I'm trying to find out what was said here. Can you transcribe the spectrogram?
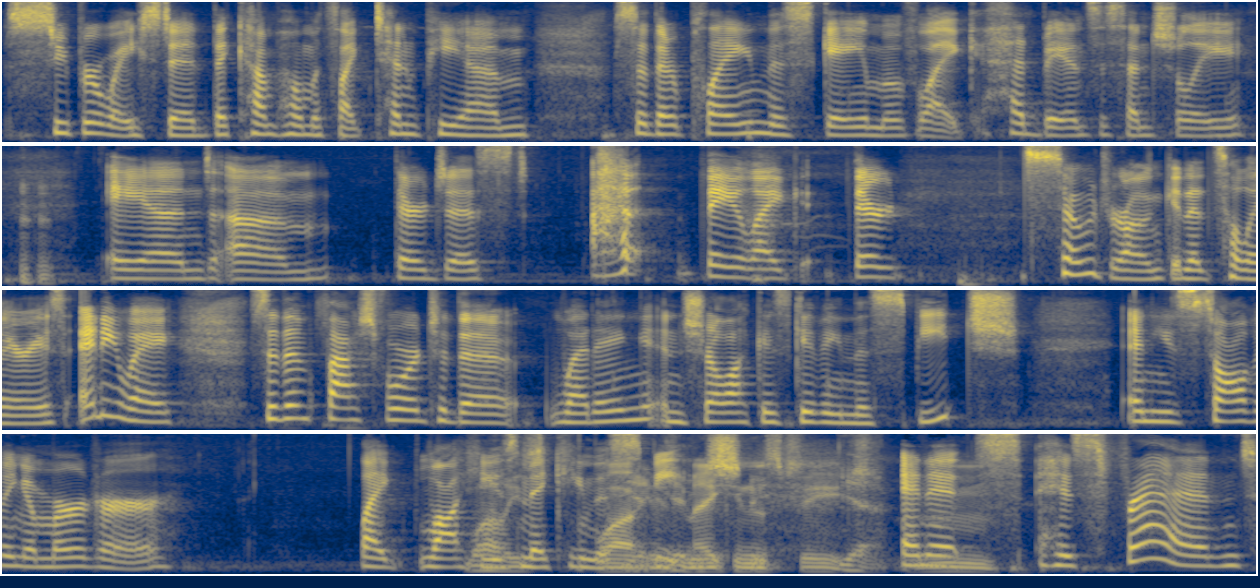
super wasted. They come home, it's like 10 p.m. So they're playing this game of like headbands essentially. and um, they're just, they like, they're so drunk and it's hilarious. Anyway, so then flash forward to the wedding and Sherlock is giving this speech and he's solving a murder like while, While he's, he's- making the speech. he's making the speech. Yeah. and it's his friend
